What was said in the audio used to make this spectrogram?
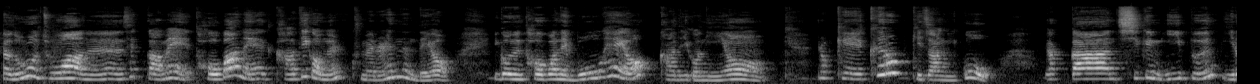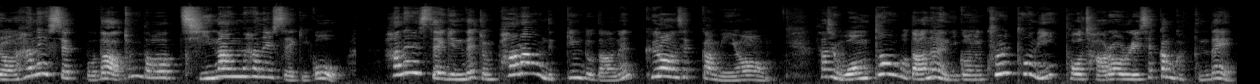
제가 너무 좋아하는 색감의 더반의 가디건을 구매를 했는데요. 이거는 더반의 모헤어 가디건이에요. 이렇게 크롭 기장이고 약간 지금 입은 이런 하늘색보다 좀 더 진한 하늘색이고 하늘색인데 좀 파랑 느낌도 나는 그런 색감이에요. 사실 웜톤보다는 이거는 쿨톤이 더 잘 어울릴 색감 같은데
